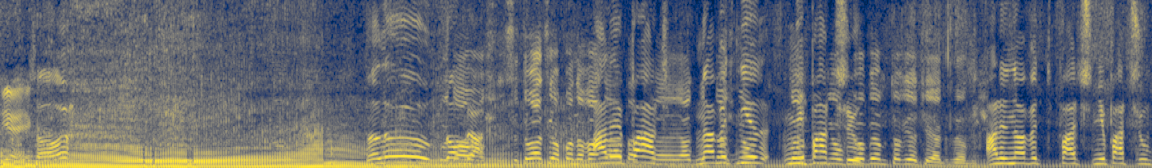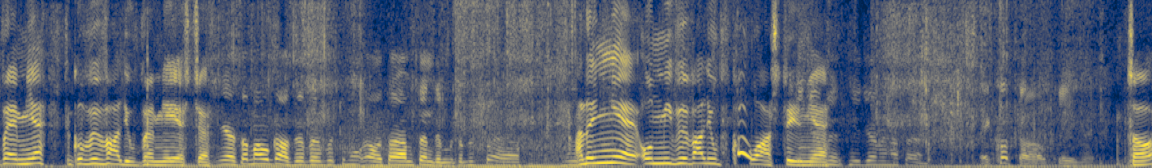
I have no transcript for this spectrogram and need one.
Bieg. Co? No lub, Udało dobra. się. Sytuacja opanowana, Ale także patrz, jakby nawet ktoś miał, nie- ktoś nie by miał patrzył. problem, to wiecie jak zrobić. Ale nawet patrz, nie patrzył we mnie, tylko wywalił we mnie jeszcze. Nie, za mało gazu, by, by tu mu... O, tam tędy, to by... Ale nie, on mi wywalił w koło aż tylnie. Jedziemy, jedziemy na ten. Ej, kota okleimy. Co?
